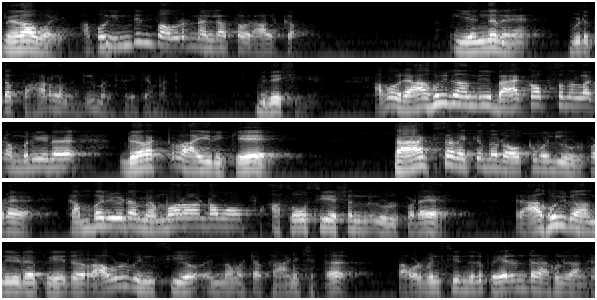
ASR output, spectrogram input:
നേതാവുമായി. അപ്പോൾ ഇന്ത്യൻ പൗരനല്ലാത്ത ഒരാൾക്ക് എങ്ങനെ ഇവിടുത്തെ പാർലമെന്റിൽ മത്സരിക്കാൻ പറ്റും? വിദേശിക്ക്. അപ്പോൾ രാഹുൽ ഗാന്ധി ബാക്ക് ഓപ്സ് എന്നുള്ള കമ്പനിയുടെ ഡയറക്ടർ ആയിരിക്കെ ടാക്സ് അടയ്ക്കുന്ന ഡോക്യുമെന്റിൽ ഉൾപ്പെടെ കമ്പനിയുടെ മെമ്മോറാണ്ടം ഓഫ് അസോസിയേഷനിൽ ഉൾപ്പെടെ രാഹുൽ ഗാന്ധിയുടെ പേര് റൗൾ വിൻസിയോ എന്നോ മറ്റോ കാണിച്ചിട്ട് റൗൾ വിൻസി എന്നൊരു പേരുണ്ട് രാഹുൽ ഗാന്ധി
